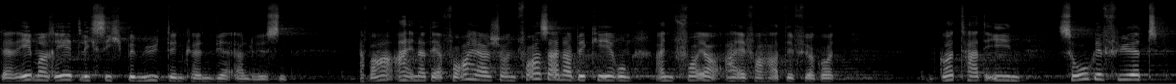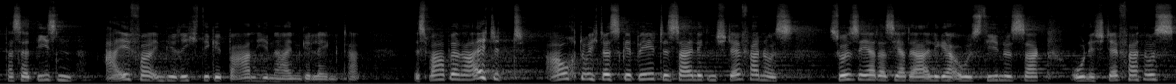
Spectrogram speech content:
wer immer redlich sich bemüht, den können wir erlösen. Er war einer, der vorher schon vor seiner Bekehrung einen Feuereifer hatte für Gott. Gott hat ihn so geführt, dass er diesen Eifer in die richtige Bahn hineingelenkt hat. Es war bereitet, auch durch das Gebet des heiligen Stephanus, so sehr, dass ja der heilige Augustinus sagt, ohne Stephanus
